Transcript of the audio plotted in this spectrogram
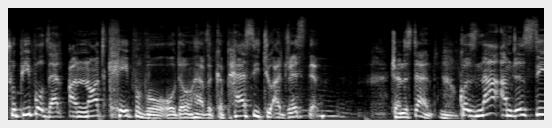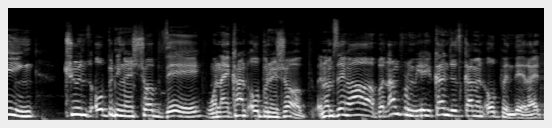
to people that are not capable or don't have the capacity to address them. Do you understand? Because now i'm just seeing tunes opening a shop there when i can't open a shop and i'm saying ah but i'm from here you can't just come and open there right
